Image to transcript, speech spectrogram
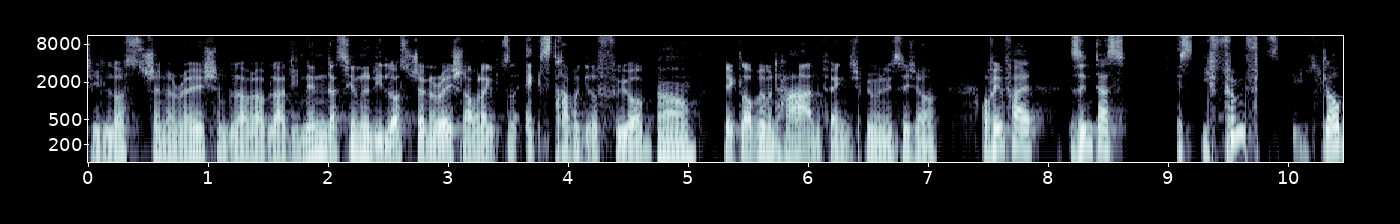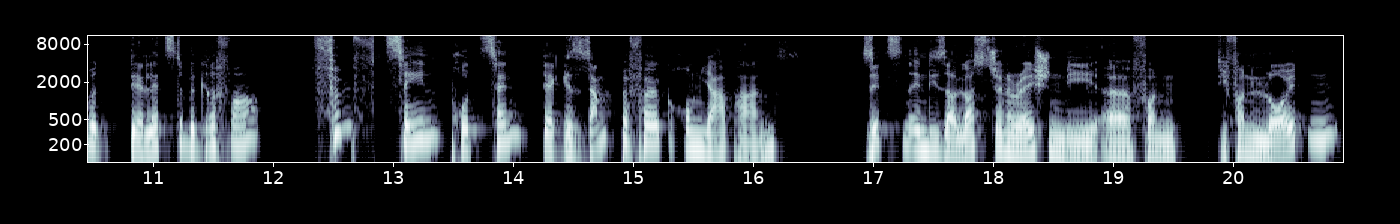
Die Lost Generation, bla bla bla. Die nennen das hier nur die Lost Generation, aber da gibt's einen extra Begriff für Ja. der glaube mit H anfängt, ich bin mir nicht sicher. Auf jeden Fall sind das, ist die fünf, ich glaube, der letzte Begriff war, 15 Prozent der Gesamtbevölkerung Japans sitzen in dieser Lost Generation, die äh, von, die von Leuten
